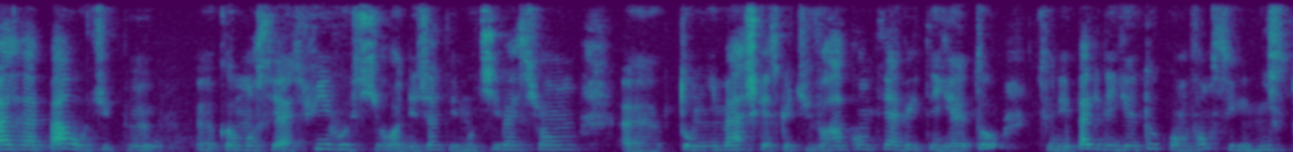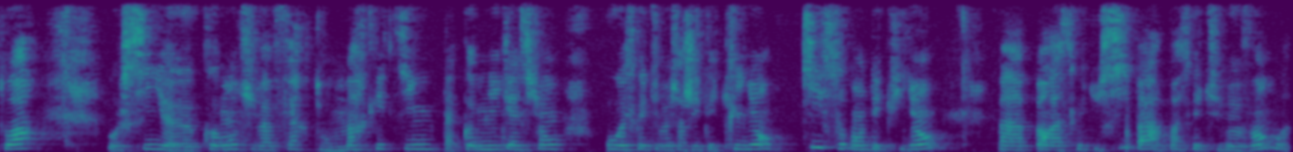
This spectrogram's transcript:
pas à pas où tu peux commencer à suivre sur déjà tes motivations, ton image, qu'est-ce que tu veux raconter avec tes gâteaux. Ce n'est pas que des gâteaux qu'on vend, c'est une histoire. Aussi, comment tu vas faire ton marketing, ta communication, où est-ce que tu vas chercher tes clients, qui seront tes clients, par rapport à ce que tu sais, par rapport à ce que tu veux vendre.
